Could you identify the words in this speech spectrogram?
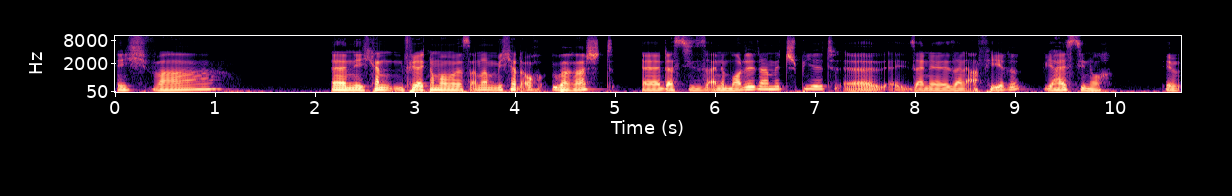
ich war. Äh, nee, ich kann vielleicht nochmal was anderes. Mich hat auch überrascht, äh, dass dieses eine Model da mitspielt. Äh, seine, seine Affäre. Wie heißt sie noch? Im,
